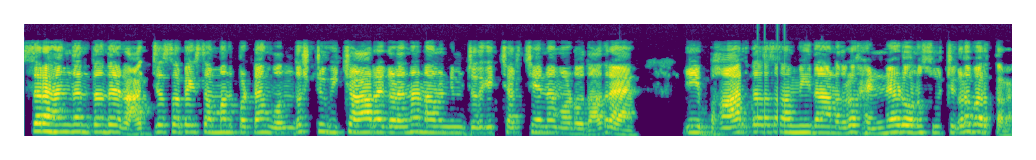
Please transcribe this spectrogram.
ಸರ್, ಹಂಗಂತಂದ್ರೆ ರಾಜ್ಯಸಭೆಗೆ ಸಂಬಂಧಪಟ್ಟಂಗ ಒಂದಷ್ಟು ವಿಚಾರಗಳನ್ನ ನಾನು ನಿಮ್ ಜೊತೆಗೆ ಚರ್ಚೆಯನ್ನ ಮಾಡೋದಾದ್ರೆ, ಈ ಭಾರತ ಸಂವಿಧಾನದೊಳಗೆ ಹನ್ನೆರಡು ಅನುಸೂಚಿಗಳು ಬರ್ತವೆ.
